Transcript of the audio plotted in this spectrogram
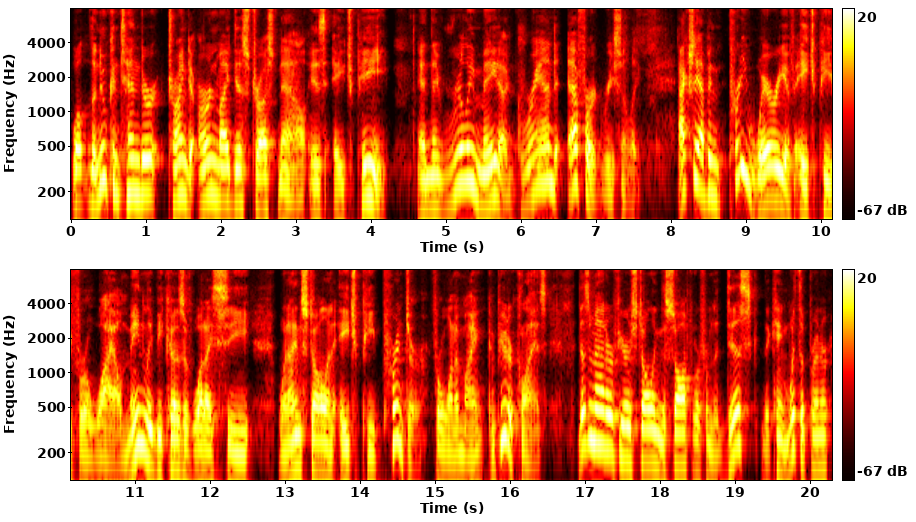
Well, the new contender trying to earn my distrust now is HP and they really made a grand effort recently. Actually, I've been pretty wary of HP for a while, mainly because of what I see when I install an HP printer for one of my computer clients. It doesn't matter if you're installing the software from the disk that came with the printer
